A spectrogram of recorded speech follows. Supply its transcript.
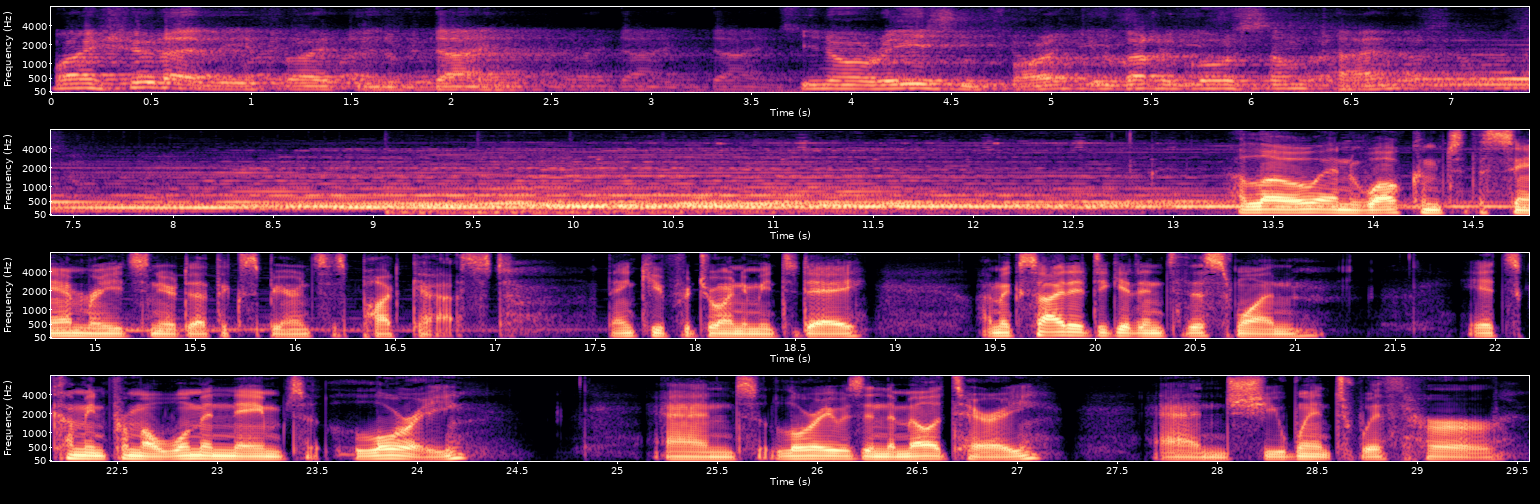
Why should I be frightened of dying? See no reason for it. You gotta go sometimes. Hello, and welcome to the Sam Reed's Near Death Experiences podcast. Thank you for joining me today. I'm excited to get into this one. It's coming from a woman named Lori, and Lori was in the military, and she went with her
